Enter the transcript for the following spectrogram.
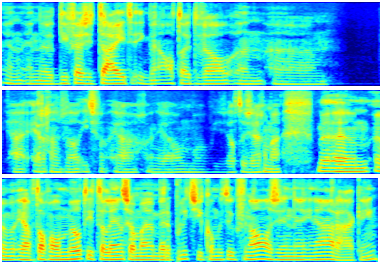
en, en de diversiteit. Ik ben altijd wel een, ehm, ja, ergens wel iets van, ja, gewoon, ja om over jezelf te zeggen, maar ehm, eh, ja, toch wel een multitalent. Zeg maar bij de politie komt natuurlijk van alles in, in aanraking.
